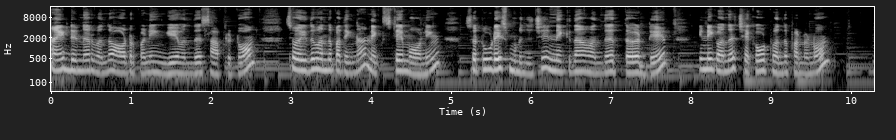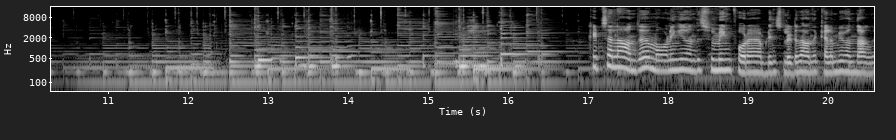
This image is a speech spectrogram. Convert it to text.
நைட் டின்னர் வந்து ஆர்டர் பண்ணி இங்கேயே வந்து சாப்பிட்டுட்டோம். ஸோ இது வந்து பார்த்திங்கன்னா next day morning so two days முடிஞ்சிச்சு. இன்றைக்கி தான் வந்து தேர்ட் டே இன்றைக்கி வந்து செக் அவுட் வந்து பண்ணணும். கிட்ஸ் எல்லாம் வந்து மார்னிங்கே வந்து ஸ்விம்மிங் போகிறேன் அப்படின்னு சொல்லிட்டு தான் வந்து கிளம்பி வந்தாங்க.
